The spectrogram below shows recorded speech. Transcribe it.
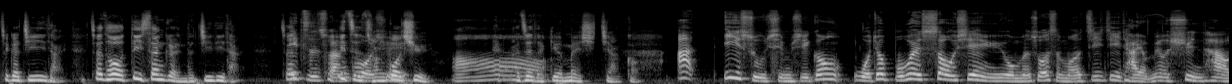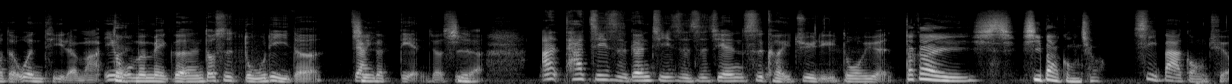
这个基地台，再透过第三个人的基地台，一直传一直传过去。哦，啊，这个叫 Mesh 架构。啊，意思是不是讲我就不会受限于我们说什么基地台有没有讯号的问题了嘛？因为我们每个人都是独立的。这样一个点就是了，是啊，它机子跟机子之间是可以距离多远？大概四百公尺。四百公尺。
